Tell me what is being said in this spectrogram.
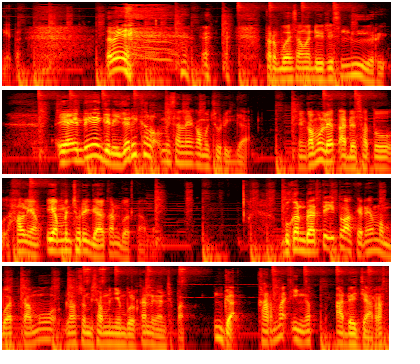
gitu tapi terbuai sama diri sendiri ya intinya gini jadi kalau misalnya kamu curiga yang kamu lihat ada satu hal yang yang mencurigakan buat kamu bukan berarti itu akhirnya membuat kamu langsung bisa menyimpulkan dengan cepat. Enggak, karena ingat ada jarak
